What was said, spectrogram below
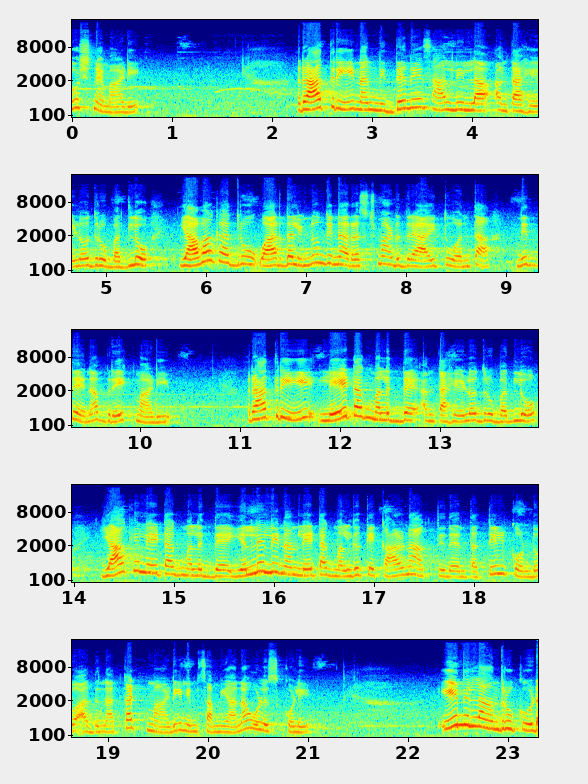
ಯೋಚನೆ ಮಾಡಿ. ರಾತ್ರಿ ನನ್ನ ನಿದ್ದೆನೇ ಸಾಲಿಲ್ಲ ಅಂತ ಹೇಳೋದ್ರ ಬದಲು ಯಾವಾಗಾದರೂ ವಾರದಲ್ಲಿ ಇನ್ನೊಂದು ದಿನ ರೆಸ್ಟ್ ಮಾಡಿದ್ರೆ ಆಯಿತು ಅಂತ ನಿದ್ದೆನ ಬ್ರೇಕ್ ಮಾಡಿ. ರಾತ್ರಿ ಲೇಟಾಗಿ ಮಲಗಿದೆ ಅಂತ ಹೇಳೋದ್ರ ಬದಲು ಯಾಕೆ ಲೇಟಾಗಿ ಮಲಗಿದೆ, ಎಲ್ಲೆಲ್ಲಿ ನಾನು ಲೇಟಾಗಿ ಮಲಗಕ್ಕೆ ಕಾರಣ ಆಗ್ತಿದೆ ಅಂತ ತಿಳ್ಕೊಂಡು ಅದನ್ನು ಕಟ್ ಮಾಡಿ ನಿಮ್ಮ ಸಮಯನ ಉಳಿಸ್ಕೊಳ್ಳಿ. ಏನಿಲ್ಲ ಅಂದರೂ ಕೂಡ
